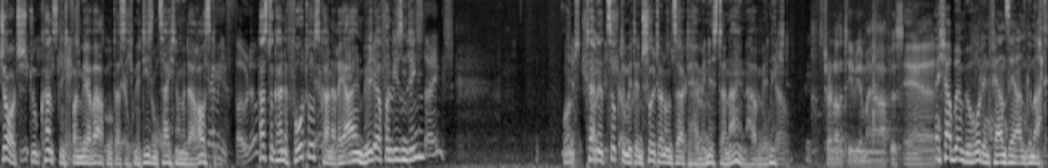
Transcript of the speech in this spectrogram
George, du kannst nicht von mir erwarten, dass ich mit diesen Zeichnungen da rausgehe. Hast du keine Fotos, keine realen Bilder von diesen Dingen? Und Tennant zuckte mit den Schultern und sagte, Herr Minister, nein, haben wir nicht. Ich habe im Büro den Fernseher angemacht.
